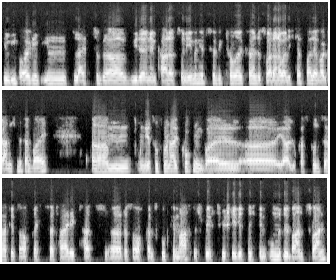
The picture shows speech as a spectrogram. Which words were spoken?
geliebäugelt, ihn vielleicht sogar wieder in den Kader zu nehmen jetzt für Viktoria Köln. Das war dann aber nicht der Fall, er war gar nicht mit dabei. Ähm, und jetzt muss man halt gucken, weil äh, ja Lukas Kunze hat jetzt auch rechts verteidigt, hat äh, das auch ganz gut gemacht. Es besteht jetzt nicht den unmittelbaren Zwang,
